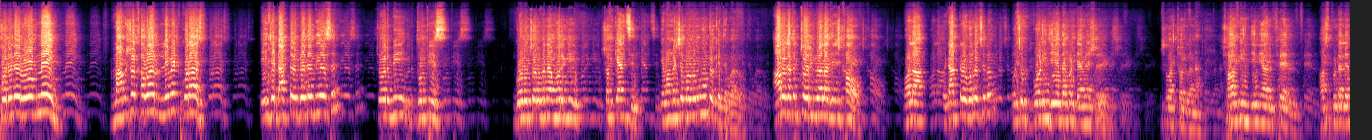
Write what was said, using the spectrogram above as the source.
শরীরে রোগ নেই। মাংস খাওয়ার লিমিট করাস এই যে ডাক্তার বেঁধে দিয়েছে, চর্বি দু পিস গরু চলবে না, মুরগি, সব ক্যান্সেল এমাম এসে বলবে, উল্টো খেতে পারো। আরও যাতে চর্বিওয়ালা জিনিস খাও। বলা ডাক্তার বলেছিল, বলছে, বডি দেখো ড্যামেজ হয়ে গেছে। সবার চলবে না। সব ইঞ্জিনিয়ার ফেল হসপিটালের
